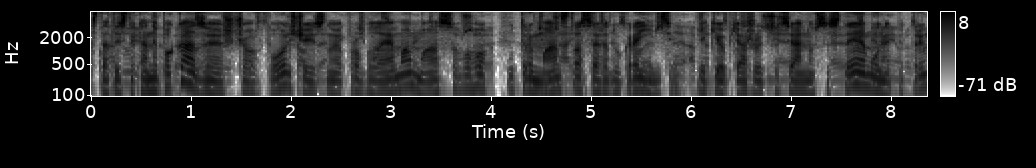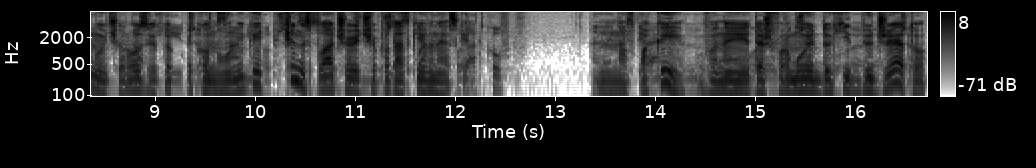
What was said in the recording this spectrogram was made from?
Статистика не показує, що в Польщі існує проблема масового утриманства серед українців, які обтяжують соціальну систему, не підтримуючи розвиток економіки, чи не сплачуючи податки і внески. Навпаки, вони теж формують дохід бюджету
